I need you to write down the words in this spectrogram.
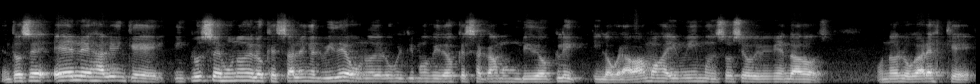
Entonces, él es alguien que incluso es uno de los que sale en el video, uno de los últimos videos que sacamos, un videoclip, y lo grabamos ahí mismo en Socio Vivienda 2 unos lugares que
